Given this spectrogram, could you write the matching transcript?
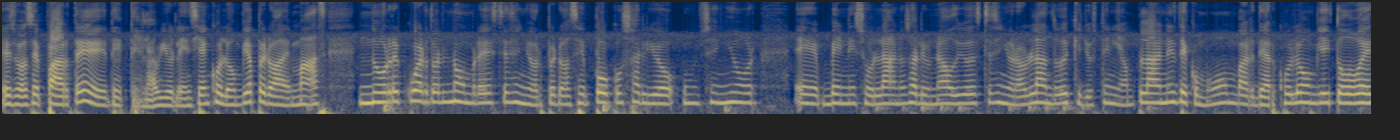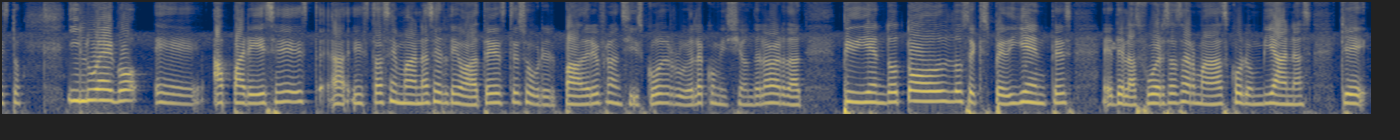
eso hace parte de, la violencia en Colombia, pero además no recuerdo el nombre de este señor, pero hace poco salió un señor eh, venezolano, salió un audio de este señor hablando de que ellos tenían planes de cómo bombardear Colombia y todo esto, y luego eh, aparece estas semanas el debate este sobre el padre Francisco de Rue de la Comisión de la Verdad pidiendo todos los expedientes eh, de las Fuerzas Armadas colombianas que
